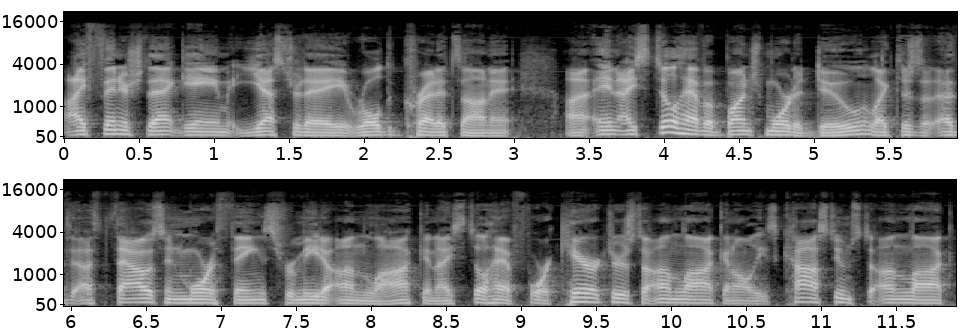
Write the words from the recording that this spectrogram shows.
I finished that game yesterday, rolled credits on it. Uh, and I still have a bunch more to do. Like there's a, a, a, thousand more things for me to unlock, and I still have four characters to unlock and all these costumes to unlock.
